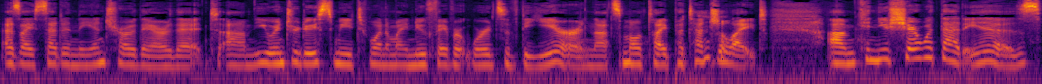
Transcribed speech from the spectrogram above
as I said in the intro there, that um, you introduced me to one of my new favorite words of the year, and that's multi potentialite. Um, can you share what that is?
